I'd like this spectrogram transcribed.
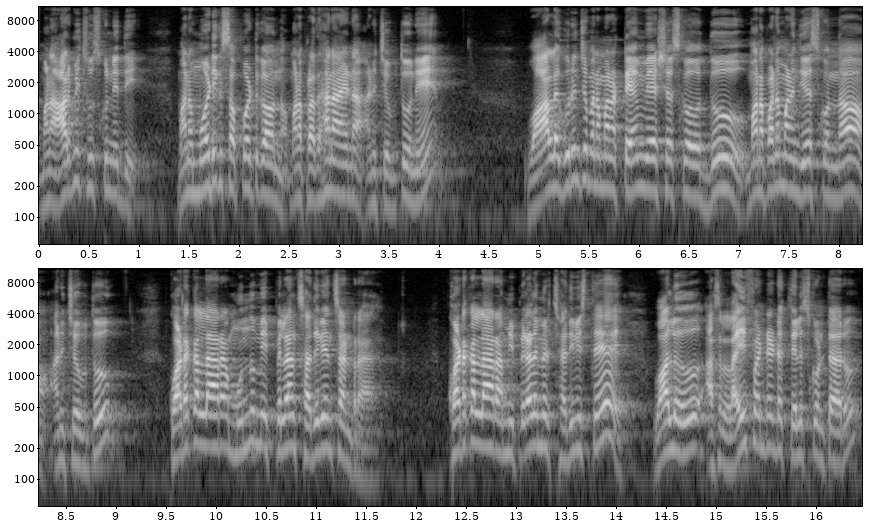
మన ఆర్మీ చూసుకునేది మన మోడీకి సపోర్ట్గా ఉందాం మన ప్రధాన ఆయన అని చెబుతూనే వాళ్ళ గురించి మనం మన టైం వేస్ట్ చేసుకోవద్దు మన పని మనం చేసుకుందాం అని చెబుతూ కొడకల్లారా ముందు మీ పిల్లల్ని చదివించండి రా కొడకల్లారా మీ పిల్లలు మీరు చదివిస్తే వాళ్ళు అసలు లైఫ్ అంటే తెలుసుకుంటారు.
